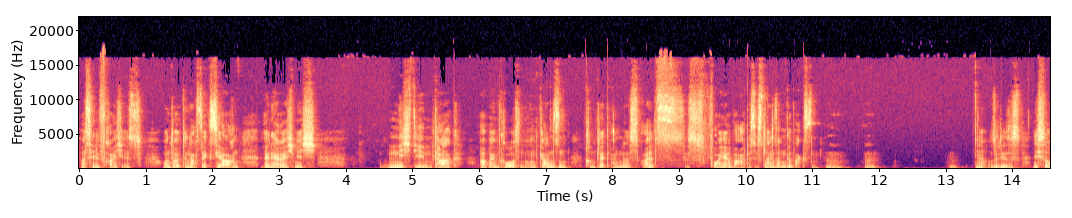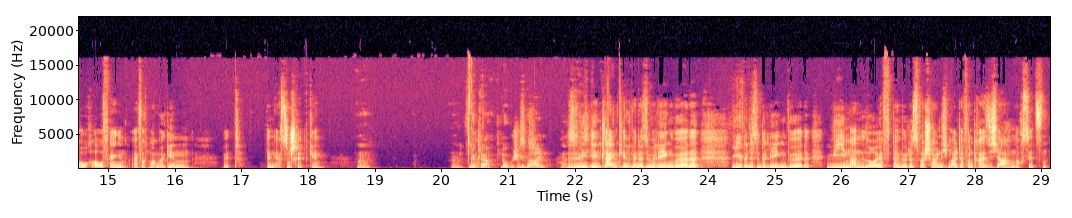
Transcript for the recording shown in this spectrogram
was hilfreich ist. Und heute nach sechs Jahren ernähre ich mich nicht jeden Tag, aber im Großen und Ganzen komplett anders, als es vorher war. Das ist langsam gewachsen. Mhm. Mhm. Ja, also dieses nicht so hoch aufhängen, einfach mal beginnen mit den ersten Schritt gehen. Mhm. mhm. Ja klar, logisch, wie bei allem. Ne? Das ist wie, wie ein Kleinkind. Wenn es überlegen würde, wie, wenn es überlegen würde, wie man läuft, dann würde es wahrscheinlich im Alter von 30 Jahren noch sitzen.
